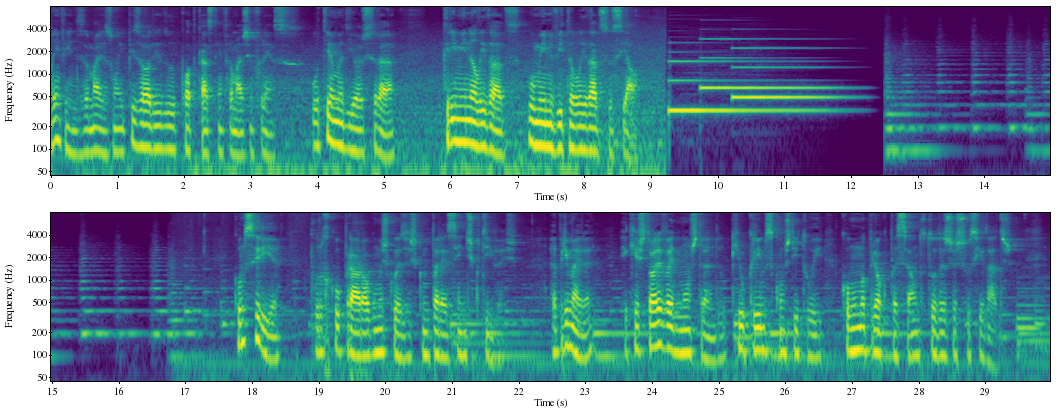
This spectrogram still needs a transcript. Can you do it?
Bem-vindos a mais um episódio do podcast Enfermagem Forense. O tema de hoje será Criminalidade, uma inevitabilidade social. Começaria por recuperar algumas coisas que me parecem indiscutíveis. A primeira é que a história vem demonstrando que o crime se constitui como uma preocupação de todas as sociedades.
